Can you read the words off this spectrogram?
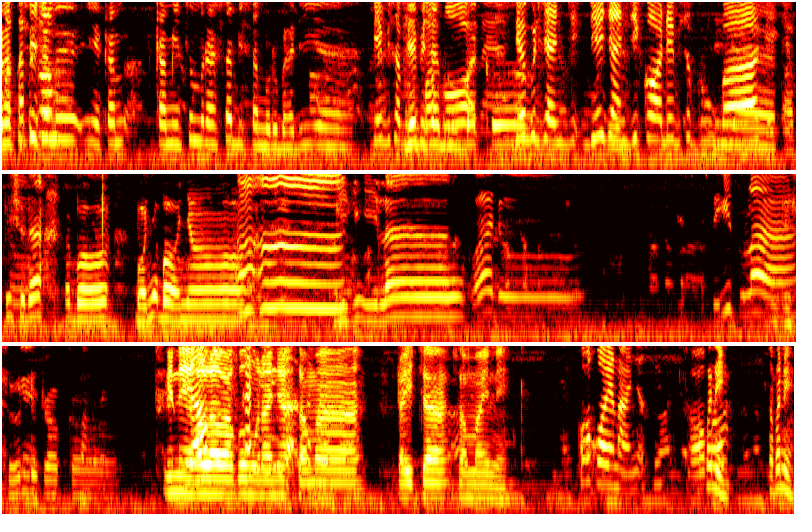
Kenapa tapi sih sama iya kami, kami itu merasa bisa merubah dia. dia bisa Dia berubah, bisa kok. berubah kok. dia berjanji dia janji kok dia bisa berubah Iya, kayak tapi gitu. sudah bo banyak banyak Heeh. gigi hilang waduh ya, seperti itulah disundut rokok. ini Ya, kalau aku kan mau nanya sama Kaica sama ini kok kok yang nanya sih Gak Apa nih? Apa nih?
